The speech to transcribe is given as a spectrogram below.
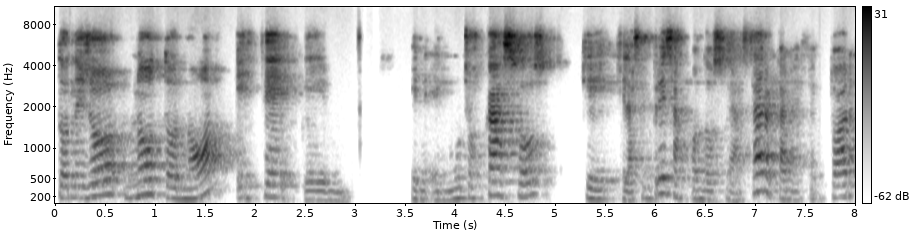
donde yo noto, ¿no? Este, em, en, muchos casos, que, las empresas cuando se acercan a efectuar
